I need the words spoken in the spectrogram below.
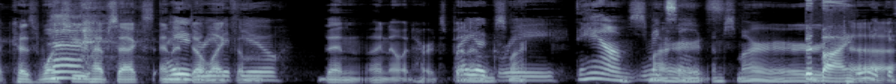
Because once you have sex and I then don't like them, you. Then I know it hurts. But I I'm smart. agree. Damn, I'm you make sense. I'm smart. Goodbye. you, Uh, make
